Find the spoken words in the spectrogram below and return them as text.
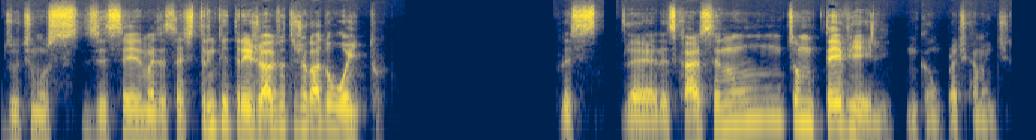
dos últimos 16, mais 17, 33 jogos vai ter jogado 8. Desse, é, desse cara você não, você não teve ele em campo praticamente.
